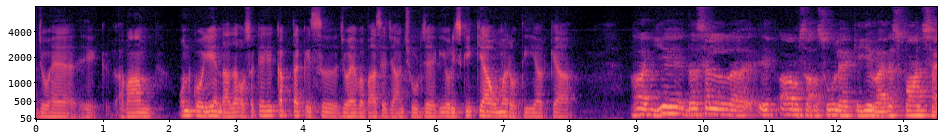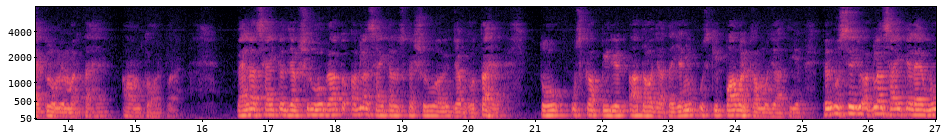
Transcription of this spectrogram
जो है एक आवाम उनको ये अंदाज़ा हो सके कि कब तक इस जो है वबा से जान छूट जाएगी और इसकी क्या उम्र होती है और क्या हाँ ये दरअसल एक आम सा असूल है कि ये वायरस पाँच साइकिलों में मरता है आम तौर पर। पहला साइकिल जब शुरू होगा तो अगला साइकिल उसका शुरू जब होता है तो उसका पीरियड आधा हो जाता है, यानी उसकी पावर कम हो जाती है। फिर उससे जो अगला साइकिल है, वो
